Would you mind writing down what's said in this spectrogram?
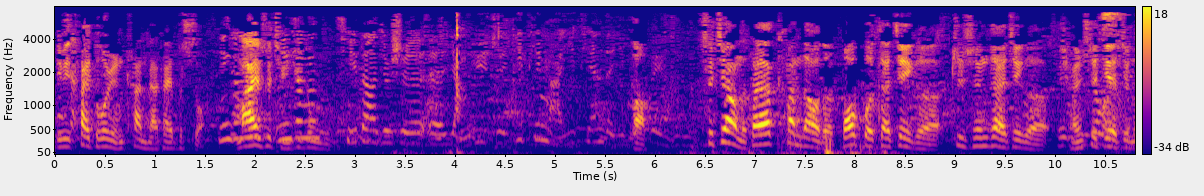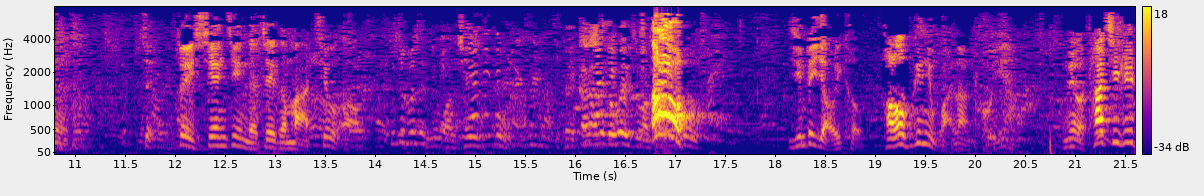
因为太多人看他，他也不爽。马也是情绪动物。提到就是呃养育这一匹马一天的一个好，是这样的，大家看到的，包括在这个置身在这个全世界这种最最先进的这个马厩啊。不是不是，你往前一步，对，刚刚那个位置往哦，已经被咬一口。好了，我不跟你玩了，讨厌。没有，他其实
